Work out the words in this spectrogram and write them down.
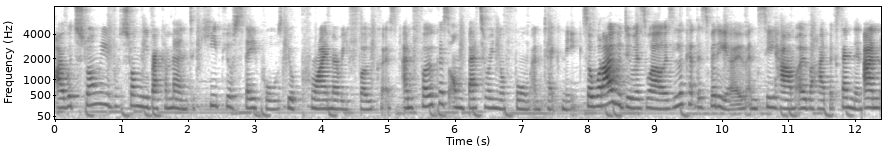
I would strongly, strongly recommend to keep your staples your primary focus and focus on bettering your form and technique. So what I would do as well is look at this video and see how I'm over hyperextending and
